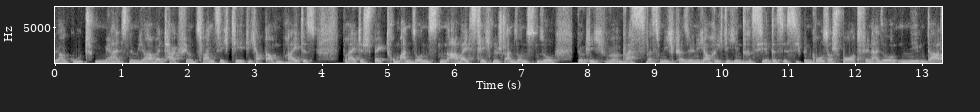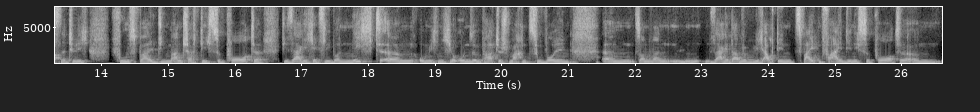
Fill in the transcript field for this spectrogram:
ja, gut mehr als einem Jahr bei Tag 24 tätig. Habe da auch ein breites, breites Spektrum. Ansonsten arbeitstechnisch, ansonsten so wirklich, was, was mich persönlich auch richtig interessiert, das ist, ich bin großer Sportfan. Also neben Darts natürlich Fußball. Die Mannschaft, die ich supporte, die sage ich jetzt lieber nicht, ähm, um mich nicht hier unsympathisch machen zu wollen. Ähm, sondern sage da wirklich auch den zweiten Verein, den ich supporte, ähm,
